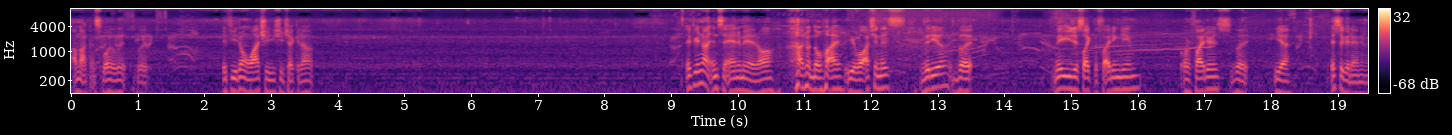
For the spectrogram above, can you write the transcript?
I'm not gonna spoil it, but if you don't watch it, you should check it out. If you're not into anime at all, I don't know why you're watching this video, but maybe you just like the fighting game or fighters, but yeah, it's a good anime.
